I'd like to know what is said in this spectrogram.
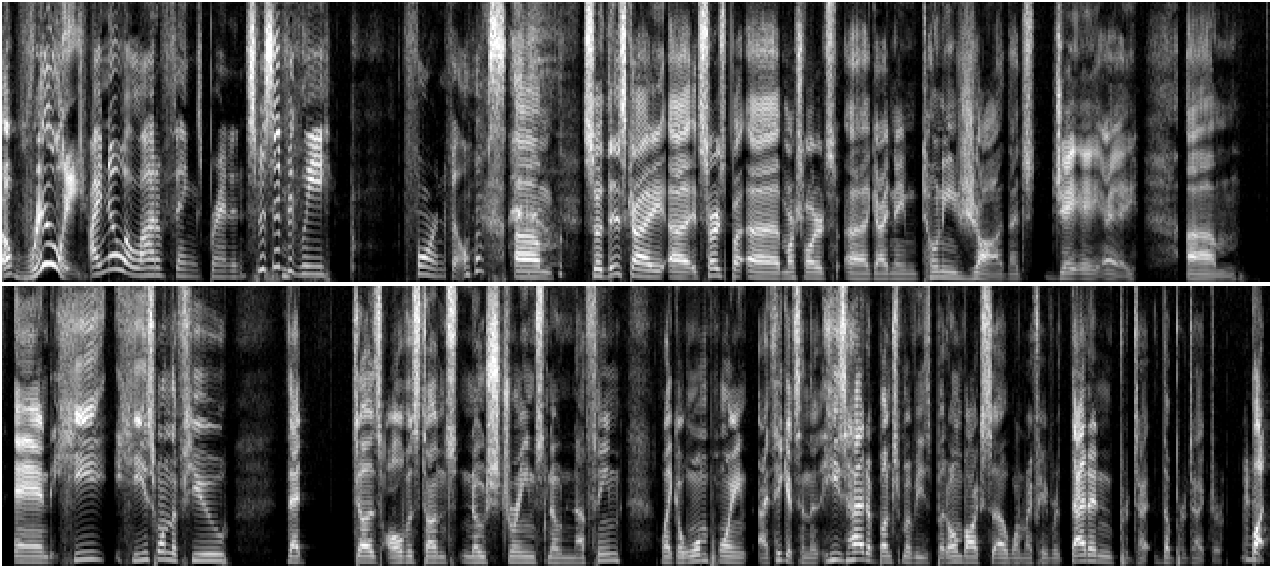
Oh, really? I know a lot of things, Brandon. Specifically, foreign films. um, so this guy, uh, it starts by a martial arts uh, guy named Tony Jaa. That's J A A, um, and he he's one of the few that does all of his stunts, no strings, no nothing. Like at one point, I think it's in the. He's had a bunch of movies, but Ong-Bak's uh, one of my favorite. That and Protect the Protector. But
